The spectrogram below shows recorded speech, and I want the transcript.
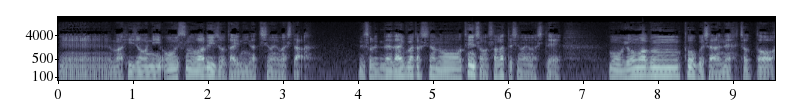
えー、まあ非常に音質の悪い状態になってしまいました。で、それでだいぶ私、あの、テンション下がってしまいまして、もう4話分トークしたらね、ちょっと、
